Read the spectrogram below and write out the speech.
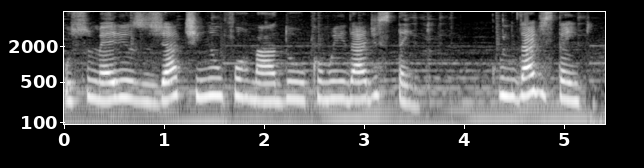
os sumérios já tinham formado comunidades templo. Comunidades templo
